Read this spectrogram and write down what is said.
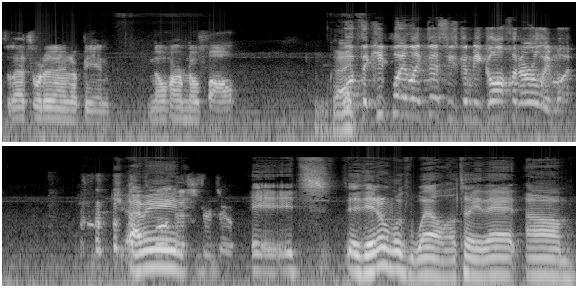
So that's what it ended up being. No harm, no foul. Okay. Well, if they keep playing like this, he's going to be golfing early. Mo- I mean- well, true too. it's they don't look well. I'll tell you that. Um,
